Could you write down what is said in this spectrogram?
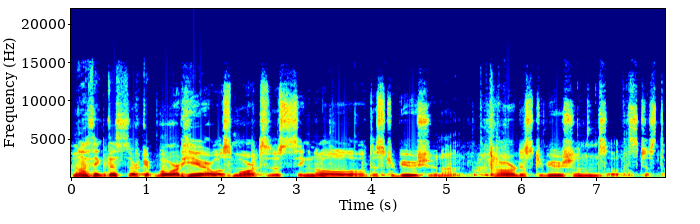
And I think this circuit board here was more to signal distribution and power distribution, so it's just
